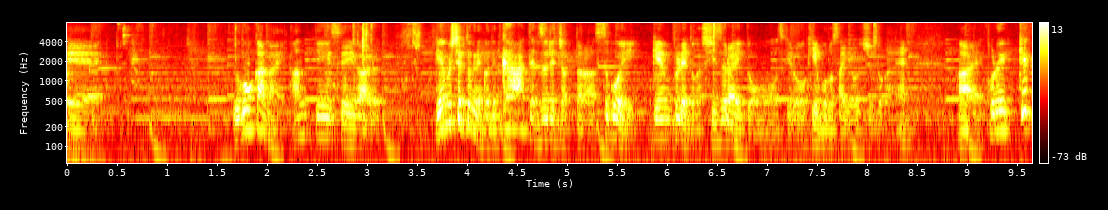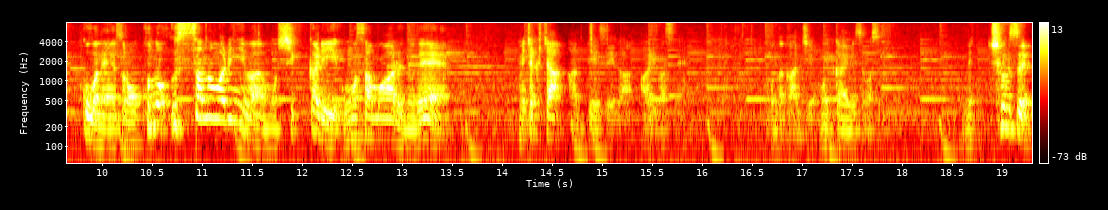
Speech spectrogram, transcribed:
えー動かない安定性がある。ゲームしてる時にこうやってガーってずれちゃったらすごいゲームプレイとかしづらいと思うんですけどキーボード作業中とかね。はい。これ結構ねそのこの薄さの割にはもうしっかり重さもあるのでめちゃくちゃ安定性がありますね。こんな感じ。もう一回見せます。めっちゃ薄い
